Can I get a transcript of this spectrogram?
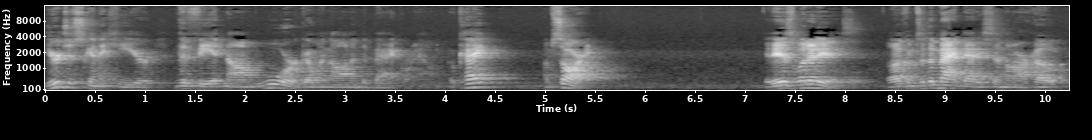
you're just going to hear the Vietnam War going on in the background. Okay? I'm sorry. It is what it is. Welcome to the Mac Daddy Seminar, Hope.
